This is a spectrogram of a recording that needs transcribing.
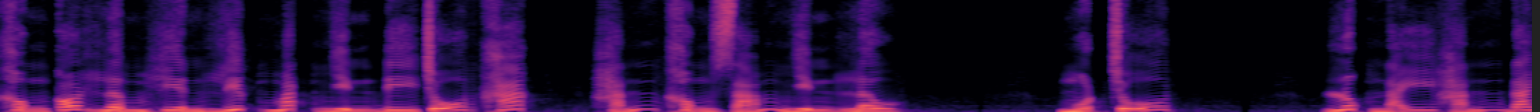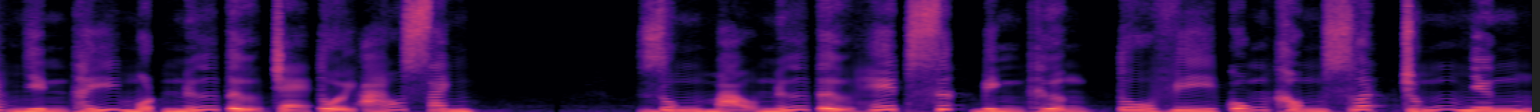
Không có Lâm Hiên liếc mắt nhìn đi chỗ khác, hắn không dám nhìn lâu. Một chỗ, lúc nãy hắn đã nhìn thấy một nữ tử trẻ tuổi áo xanh. Dung mạo nữ tử hết sức bình thường, tu vi cũng không xuất chúng nhưng...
